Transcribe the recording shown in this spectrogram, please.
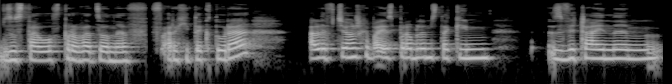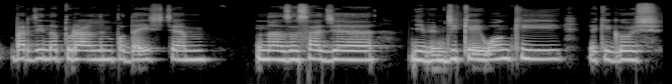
zostało wprowadzone w, w architekturę, ale wciąż chyba jest problem z takim zwyczajnym, bardziej naturalnym podejściem na zasadzie, nie wiem, dzikiej łąki, jakiegoś.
